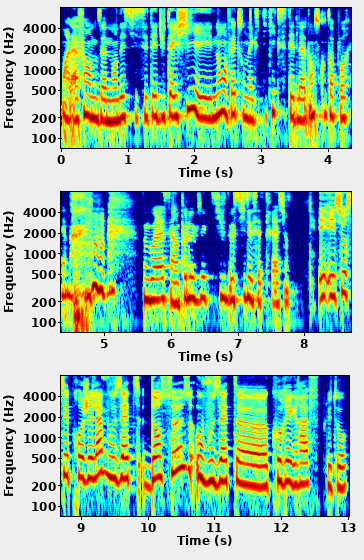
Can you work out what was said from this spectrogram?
Bon, à la fin, on nous a demandé si c'était du tai chi et non, en fait, on a expliqué que c'était de la danse contemporaine. Donc voilà, c'est un peu l'objectif aussi de cette création. Et, sur ces projets-là, vous êtes danseuse ou vous êtes euh, chorégraphe plutôt?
